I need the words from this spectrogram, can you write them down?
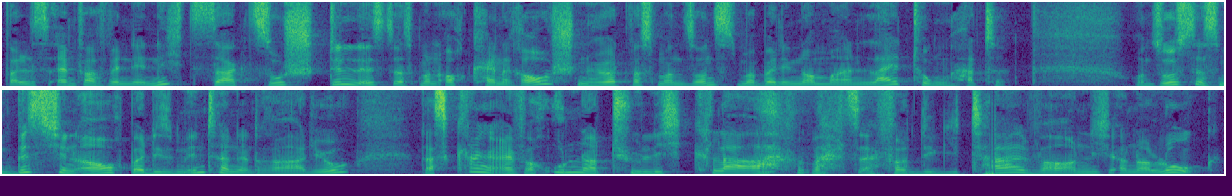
weil es einfach, wenn der nichts sagt, so still ist, dass man auch kein Rauschen hört, was man sonst immer bei den normalen Leitungen hatte. Und so ist das ein bisschen auch bei diesem Internetradio. Das klang einfach unnatürlich klar, weil es einfach digital war und nicht analog.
